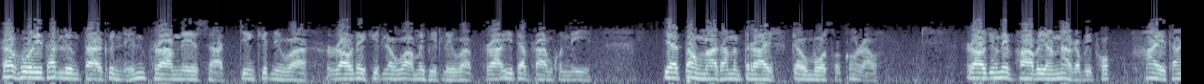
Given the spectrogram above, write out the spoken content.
พระภูริทัตลืมตาขึ้นเห็นพรามเนศาสตร์จริงคิดนี่ว่า เราได้คิดแล้วว่าไม่ผิดเลยว่า พระอิตาพรามคนนี้ จะต้องมาทำอันตราย แก่อุโบสถของเรา เราจึงได้พาไปยังหน้ากับไปพบให้ทั้ง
